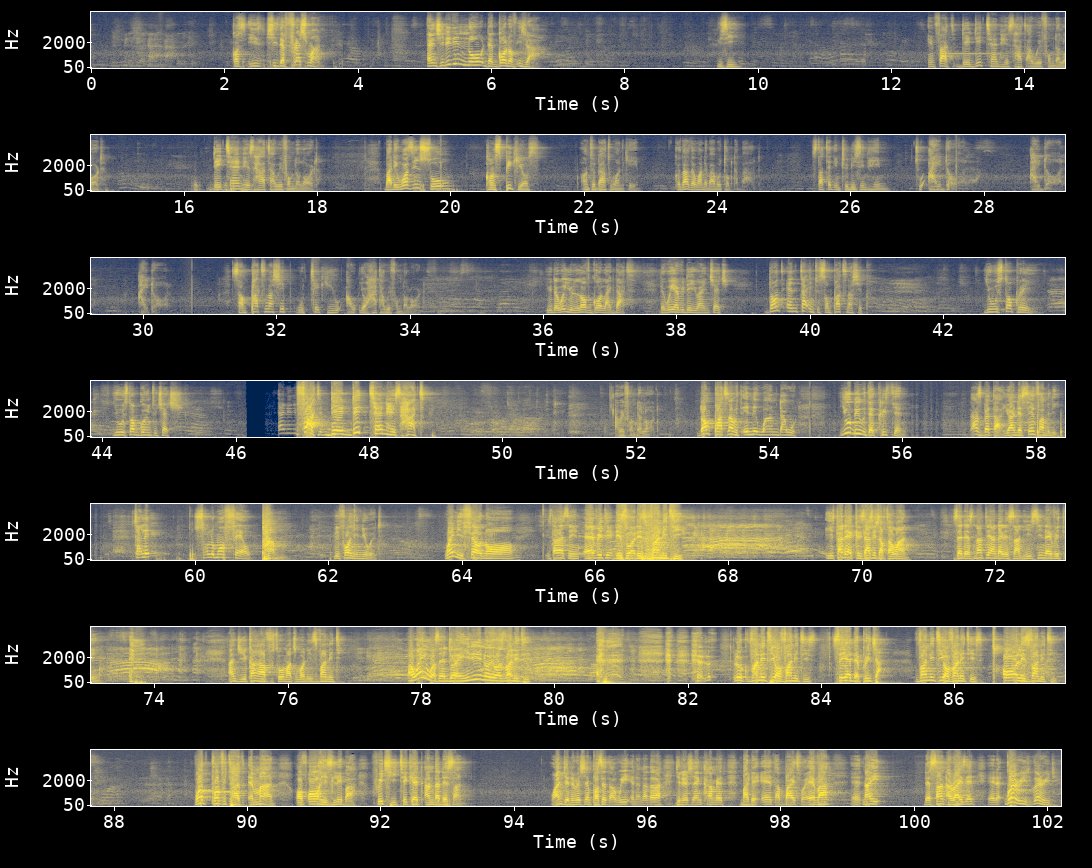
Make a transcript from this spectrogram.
Because she's the fresh one. And she didn't know the God of Israel. You see? In fact, they did turn his heart away from the Lord. They turned his heart away from the Lord. But it wasn't so conspicuous until that one came. Because that's the one the Bible talked about. Started introducing him to idol. Idol. Idol. Some partnership will take you your heart away from the Lord. You the way you love God like that, the way every day you are in church, don't enter into some partnership. You will stop praying. You will stop going to church. And in fact, they did turn his heart away from the Lord. Don't partner with anyone that would. You be with a Christian. That's better. You are in the same family. Charlie, Solomon fell, bam, before he knew it. When he fell, no, he started saying, Everything, this word is vanity. He started Ecclesiastes chapter 1. He said, There's nothing under the sun. He's seen everything. and you can't have so much money. It's vanity. But when he was enjoying, he didn't know it was vanity. Look, look, vanity of vanities. Say the preacher. Vanity of vanities. All is vanity. What profit hath a man of all his labor which he taketh under the sun? One generation passeth away, and another generation cometh, but the earth abides forever. Uh, now he, the sun ariseth. And, go and read. Go and read.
